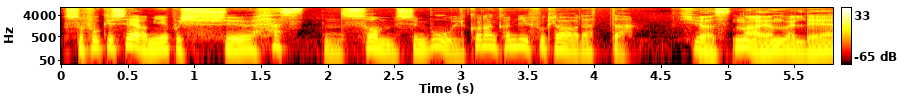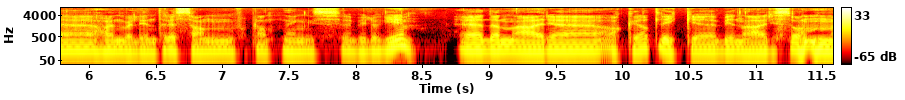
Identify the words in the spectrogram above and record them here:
som fokuserer mye på sjøhesten som symbol. Hvordan kan du forklare dette? Sjøhesten har en veldig interessant forplantningsbiologi. Eh, Den er eh, akkurat like binær som,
